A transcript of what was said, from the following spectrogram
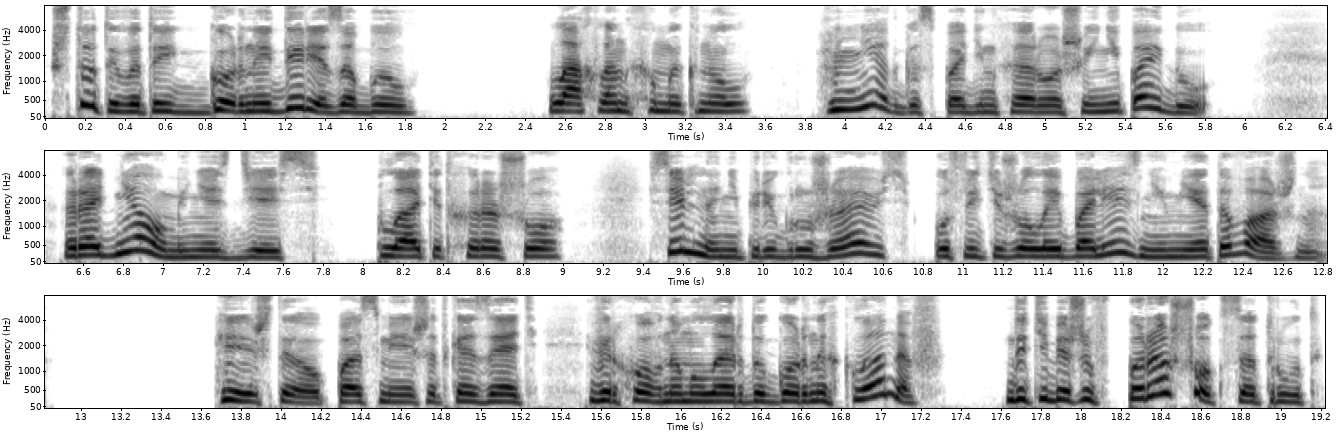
Что ты в этой горной дыре забыл?» Лахлан хмыкнул. «Нет, господин хороший, не пойду. Родня у меня здесь, платит хорошо, сильно не перегружаюсь, после тяжелой болезни мне это важно». «И что, посмеешь отказать верховному лэрду горных кланов? Да тебя же в порошок сотрут!»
